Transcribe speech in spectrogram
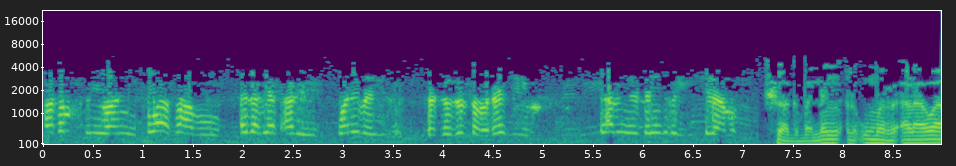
ka san su yi wani kowa sa abu sai da ya tsare wani bai da tunzurta ba dan shi shugabannin al'ummar arawa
